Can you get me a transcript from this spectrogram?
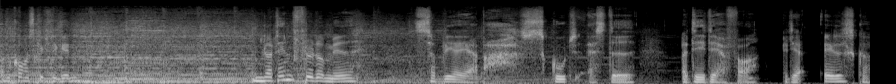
og, nu kommer skiftet igen. Når den flytter med, så bliver jeg bare skudt afsted. Og det er derfor, at jeg elsker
